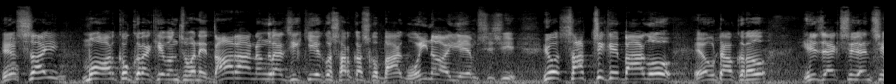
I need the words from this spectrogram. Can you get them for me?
यसलाई म अर्को कुरा के भन्छु भने दारा नङ्ग्रा झिकिएको सर्कसको बाघ होइन अहिले एमसिसी यो साँच्चीकै बाघ हो। एउटा कुरो हिज एक्सिलेन्सी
